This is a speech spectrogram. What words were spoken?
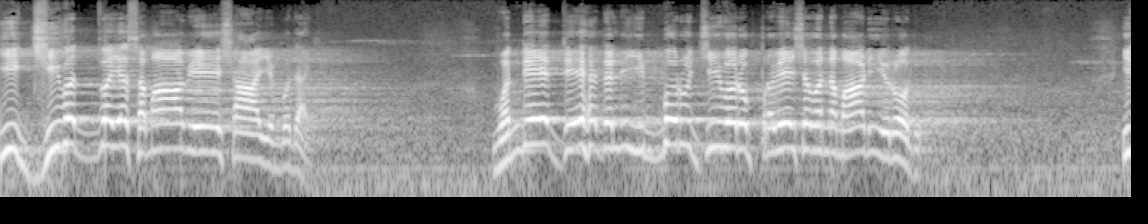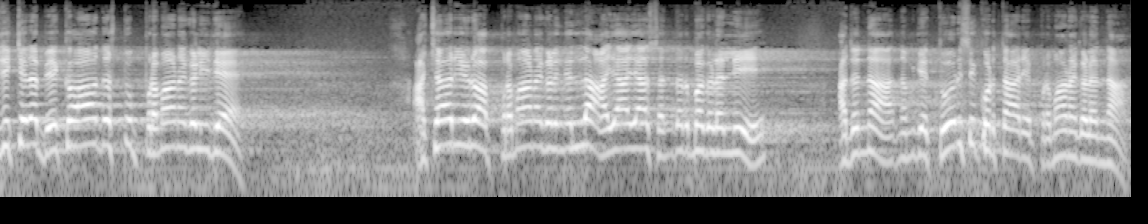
ಈ ಜೀವದ್ವಯ ಸಮಾವೇಶ ಎಂಬುದಾಗಿ. ಒಂದೇ ದೇಹದಲ್ಲಿ ಇಬ್ಬರು ಜೀವರು ಪ್ರವೇಶವನ್ನು ಮಾಡಿ ಇರೋದು. ಇದಕ್ಕೆಲ್ಲ ಬೇಕಾದಷ್ಟು ಪ್ರಮಾಣಗಳಿದೆ. ಆಚಾರ್ಯರು ಆ ಪ್ರಮಾಣಗಳನ್ನೆಲ್ಲ ಆಯಾಯ ಸಂದರ್ಭಗಳಲ್ಲಿ ಅದನ್ನು ನಮಗೆ ತೋರಿಸಿಕೊಡ್ತಾರೆ ಪ್ರಮಾಣಗಳನ್ನು.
